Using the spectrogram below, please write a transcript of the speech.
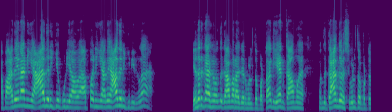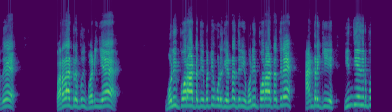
அப்ப அதையெல்லாம் நீங்க ஆதரிக்கக்கூடிய அப்ப நீங்க அதை ஆதரிக்கிறீர்களா? எதற்காக வந்து காமராஜர் வீழ்த்தப்பட்டார்? ஏன் காம வந்து காங்கிரஸ் வீழ்த்தப்பட்டது? வரலாற்றை போய் படிங்க. மொழி போராட்டத்தை பற்றி உங்களுக்கு என்ன தெரியும்? மொழி போராட்டத்திலே அன்றைக்கு இந்திய எதிர்ப்பு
